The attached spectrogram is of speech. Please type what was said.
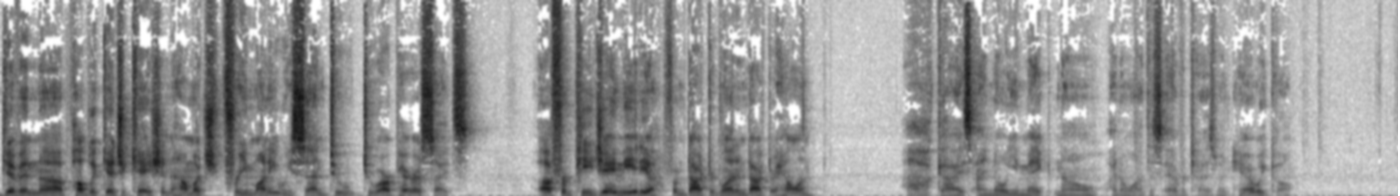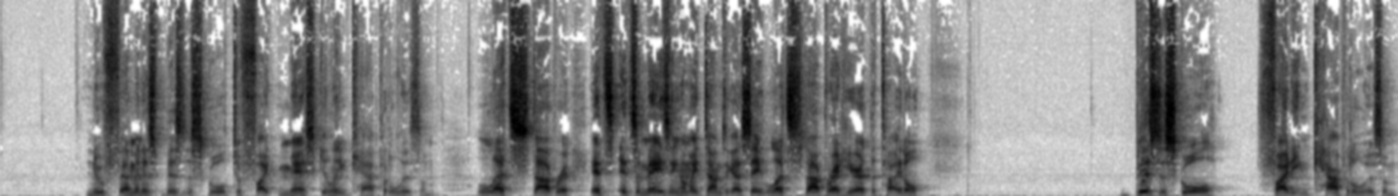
given uh, public education, how much free money we send to, to our parasites. Uh, from PJ Media, from Dr. Glenn and Dr. Helen. Oh, guys, I know you make. No, I don't want this advertisement. Here we go new feminist business school to fight masculine capitalism. Let's stop right. It's it's amazing how many times I gotta say. Let's stop right here at the title. Business school fighting capitalism.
